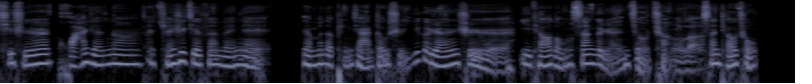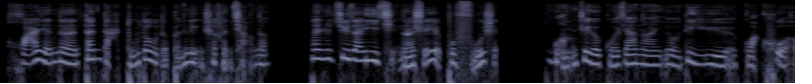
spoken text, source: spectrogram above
其实华人呢，在全世界范围内，人们的评价都是一个人是一条龙，三个人就成了三条虫。华人的单打独斗的本领是很强的，但是聚在一起呢，谁也不服谁。我们这个国家呢，又地域广阔，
